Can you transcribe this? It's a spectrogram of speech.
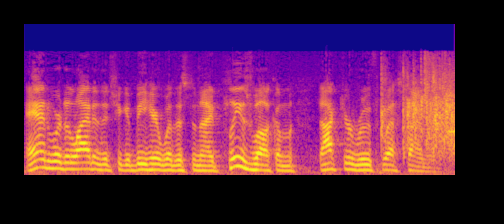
and we're delighted that she could be here with us tonight. Please welcome Dr. Ruth Westheimer.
